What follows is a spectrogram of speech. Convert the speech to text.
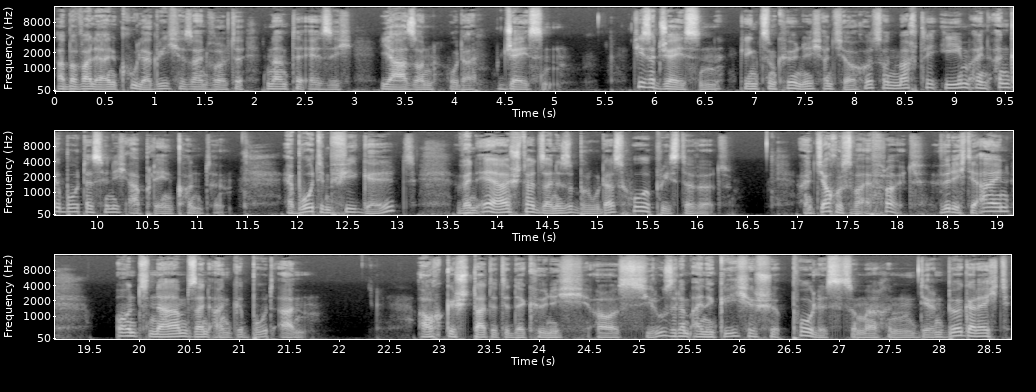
aber weil er ein cooler Grieche sein wollte, nannte er sich Jason oder Jason. Dieser Jason ging zum König Antiochus und machte ihm ein Angebot, das er nicht ablehnen konnte. Er bot ihm viel Geld, wenn er statt seines Bruders Hohepriester wird. Antiochus war erfreut, willigte ein und nahm sein Angebot an. Auch gestattete der König aus Jerusalem eine griechische Polis zu machen, deren Bürgerrecht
